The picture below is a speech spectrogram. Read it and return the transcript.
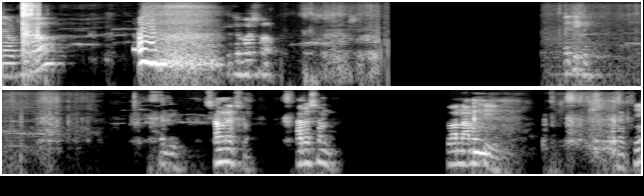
এই, উঠে যাও। উঠে বসো। এদিকে। এদিকে। সামনে এসো। আরও সামনে। তোমার নাম কি? কি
